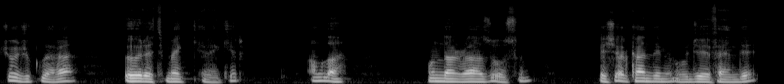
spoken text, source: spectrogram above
çocuklara öğretmek gerekir. Allah ondan razı olsun. Yaşar Kandemir Hoca Efendi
